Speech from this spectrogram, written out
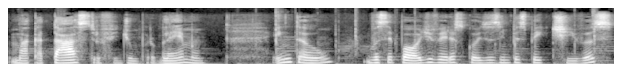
uma catástrofe de um problema, então você pode ver as coisas em perspectivas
